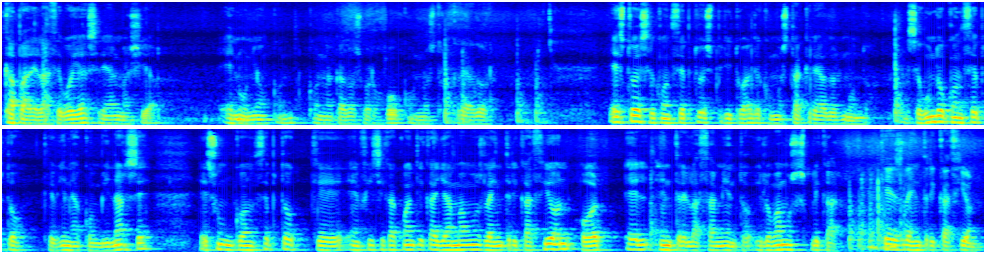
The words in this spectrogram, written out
capa de la cebolla sería el Mashiach, en unión con, con Akadosh con nuestro Creador. Esto es el concepto espiritual de cómo está creado el mundo. El segundo concepto que viene a combinarse es un concepto que en física cuántica llamamos la intricación o el entrelazamiento, y lo vamos a explicar. ¿Qué es la intricación?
